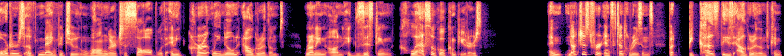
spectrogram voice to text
orders of magnitude longer to solve with any currently known algorithms running on existing classical computers. And not just for incidental reasons, but because these algorithms can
